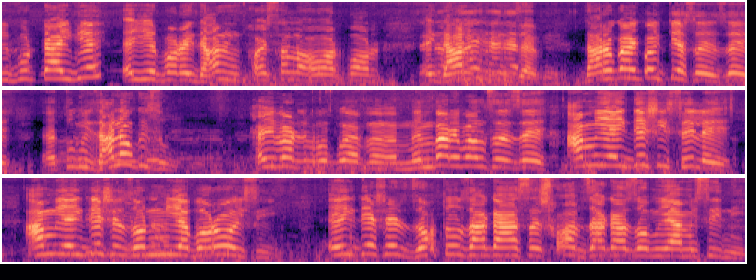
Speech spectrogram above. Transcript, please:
রিপোর্টটা আইবে এই এর পর এই ধান ফয়সালা হওয়ার পর এই ধান যাবে। দারোগায় কইতেছে যে তুমি জানো কিছু? সেইবার মেম্বারে বলছে যে, আমি এই দেশি ছেলে, আমি এই দেশে জন্মিয়া বড় হয়েছি এই দেশের যত জায়গা আছে, সব জায়গা জমি আমি চিনি।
